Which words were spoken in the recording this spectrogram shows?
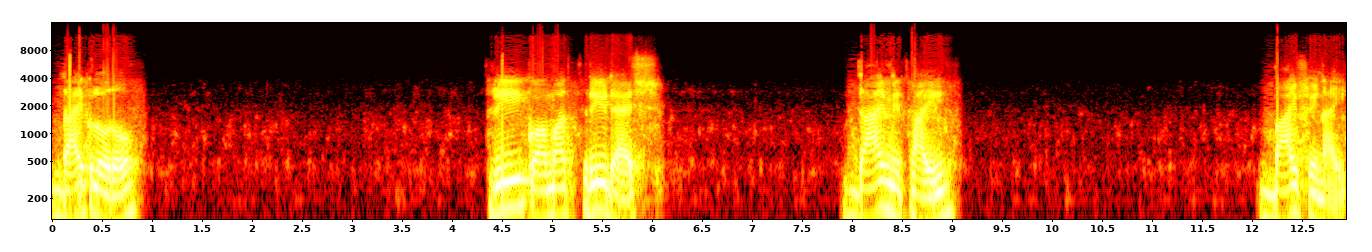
dichloro. 3 comma 3 dash dimethyl biphenyl.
